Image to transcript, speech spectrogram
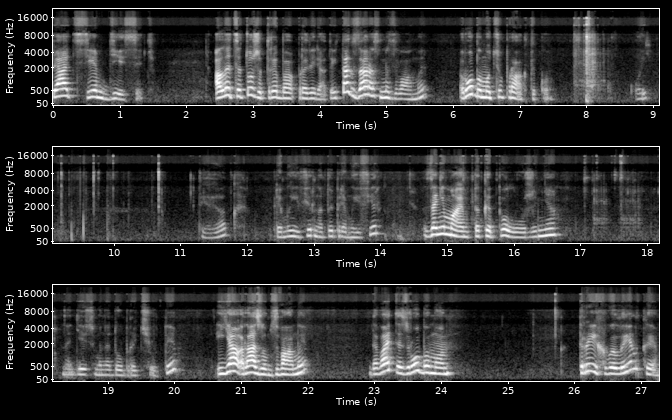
5, 7, 10. Але це теж треба перевіряти. І так, зараз ми з вами робимо цю практику. Ой. Так, прямий ефір на той прямий ефір. Займаємо таке положення. Надіюсь, мене добре чути. І я разом з вами давайте зробимо три хвилинки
